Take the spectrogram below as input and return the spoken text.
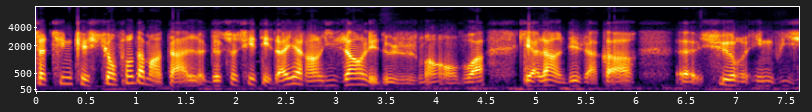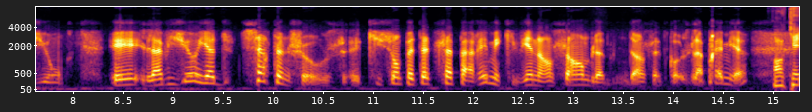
c'est une question fondamentale de société. D'ailleurs, en lisant les deux jugements, on voit qu'il y a là un désaccord euh, sur une vision. Et la vision, il y a certaines choses qui sont peut-être séparées, mais qui viennent ensemble dans cette cause. La première. OK.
